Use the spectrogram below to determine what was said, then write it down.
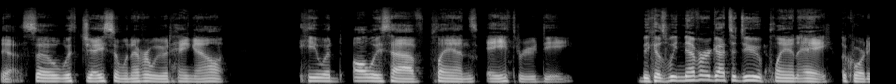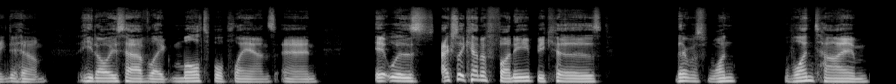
Yeah. So with Jason, whenever we would hang out, he would always have plans A through D because we never got to do plan A, according to him. He'd always have like multiple plans. And it was actually kind of funny because there was one one time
